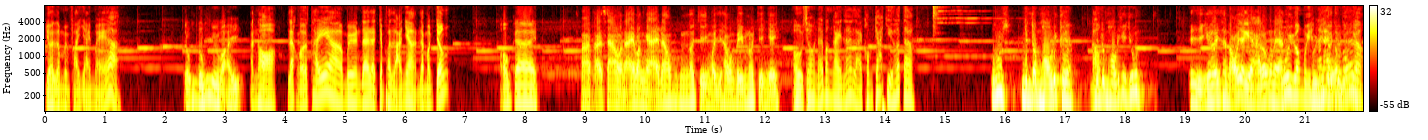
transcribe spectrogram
Giờ là mình phải dạy mẻ à? Đúng đúng như vậy. Anh Hò Lát nữa thấy uh, Miranda là chụp hình lại nha Làm bằng chứng. Ok. Mà tại sao hồi nãy ban ngày nó không nói chuyện mà sao ban đêm nói chuyện vậy? Ừ sao hồi nãy ban ngày nó lại không chat gì hết ta? Ui nhìn đồng hồ đi kìa. Đâu? Nhìn đồng hồ đi kìa Jun cái gì ghê sao nổi da gà luôn nè? Ui gần 12 giờ 12 tối rồi luôn đấy. kìa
